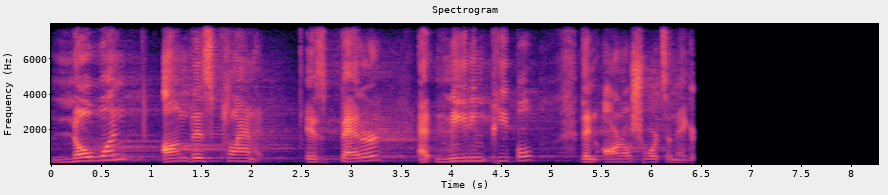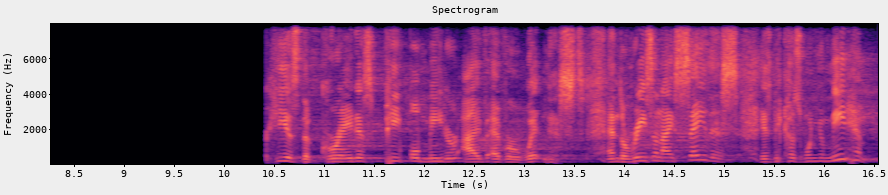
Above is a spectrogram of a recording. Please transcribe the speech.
No one on this planet is better at meeting people than Arnold Schwarzenegger. He is the greatest people meter I've ever witnessed. And the reason I say this is because when you meet him,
